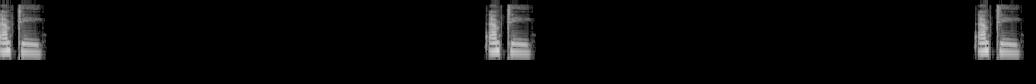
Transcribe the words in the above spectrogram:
empty. Empty. Empty.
